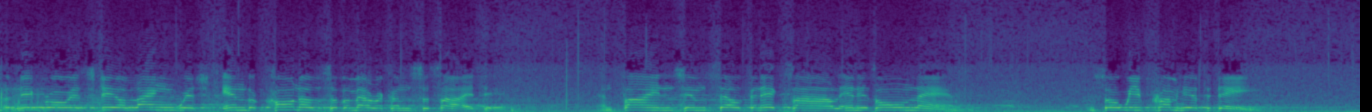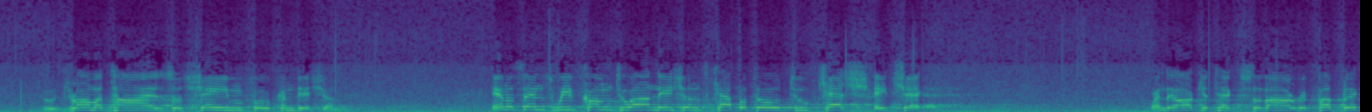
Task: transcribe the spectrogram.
the Negro is still languished in the corners of American society and finds himself in exile in his own land. And so we've come here today to dramatize a shameful condition. In a sense, we've come to our nation's capital to cash a check. When the architects of our republic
